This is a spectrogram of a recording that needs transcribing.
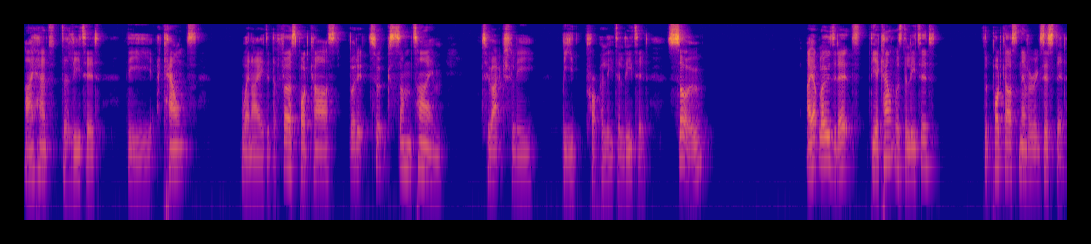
I had deleted the account when I did the first podcast, but it took some time to actually be properly deleted. So I uploaded it, the account was deleted, the podcast never existed.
